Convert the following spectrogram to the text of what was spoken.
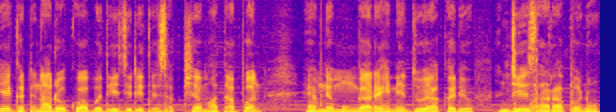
એ ઘટના રોકવા બધી જ રીતે સક્ષમ હતા, પણ એમને મૂંગા રહીને જોયા કર્યું. જે સારાપનું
